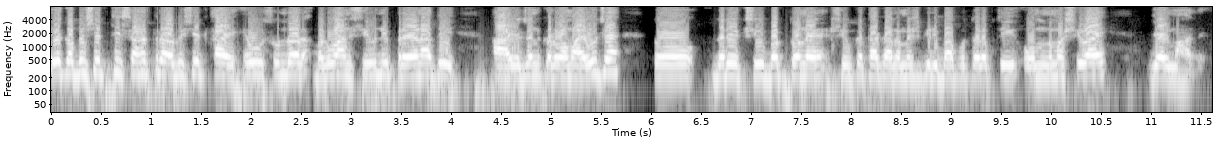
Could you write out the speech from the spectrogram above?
એક અભિષેકથી સહસ્ત્ર અભિષેક થાય એવું સુંદર ભગવાન શિવની પ્રેરણાથી આ આયોજન કરવામાં આવ્યું છે. તો દરેક શિવ ભક્તોને શિવ કથાકાર રમેશગીરી બાપુ તરફથી ઓમ નમઃ શિવાય, જય મહાદેવ.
